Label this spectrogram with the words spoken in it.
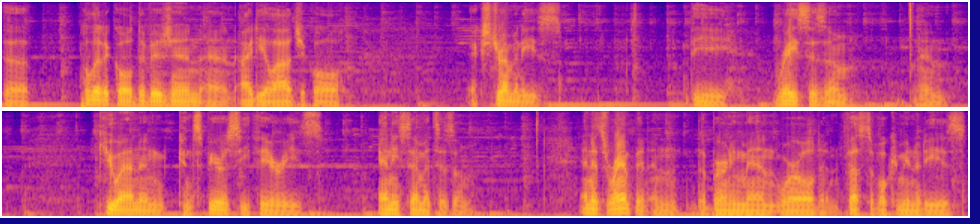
the political division and ideological extremities, the racism and QAnon conspiracy theories, anti Semitism. And it's rampant in the Burning Man world and festival communities,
